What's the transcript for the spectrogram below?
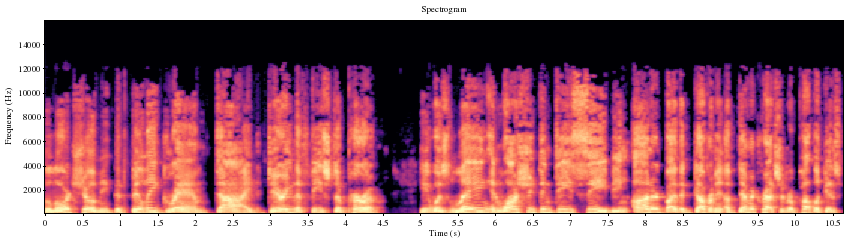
the Lord showed me that Billy Graham died during the Feast of Purim. He was laying in Washington, D.C., being honored by the government of Democrats and Republicans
